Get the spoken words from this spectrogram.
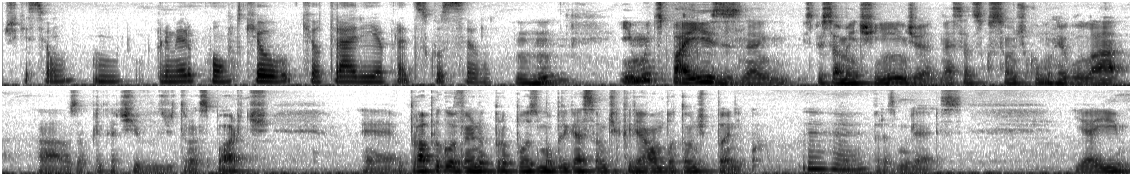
Acho que esse é um, um primeiro ponto que eu, que eu traria para a discussão. Uhum. Em muitos países, né, especialmente Índia, nessa discussão de como regular aos aplicativos de transporte, é, o próprio governo propôs uma obrigação de criar um botão de pânico uhum. né, para as mulheres. E aí,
